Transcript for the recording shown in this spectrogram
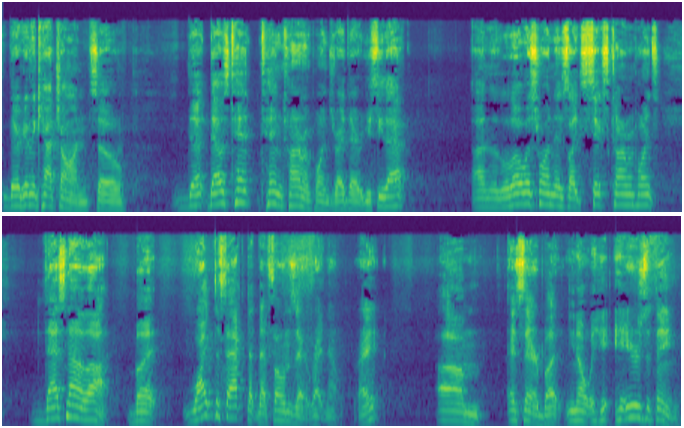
they're going to catch on. So that that was 10, 10 karma points right there. You see that? And the lowest one is like 6 karma points. That's not a lot, but wipe the fact that that phone's there right now, right? Um it's there, but you know, here's the thing.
